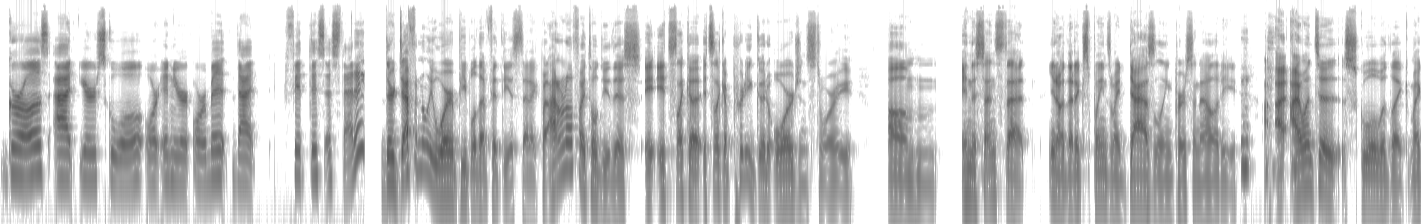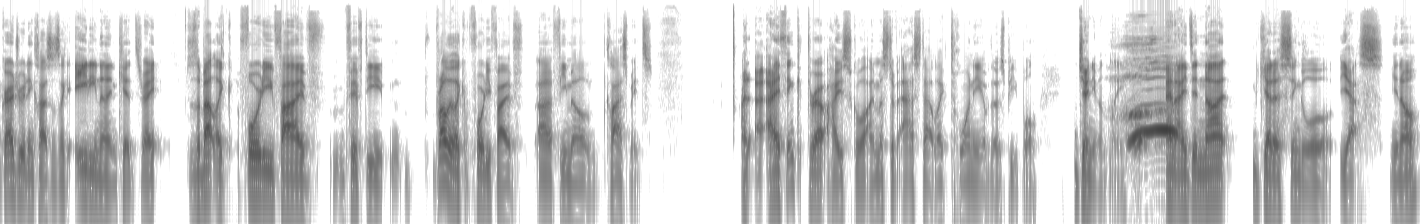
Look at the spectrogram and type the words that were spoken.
girls at your school or in your orbit that fit this aesthetic. there definitely were people that fit the aesthetic, but I don't know if I told you this. It, it's like a it's like a pretty good origin story, um, in the sense that you know that explains my dazzling personality. I, I went to school with like my graduating class was like 89 kids, right? So it's about like 45, 50, probably like 45 uh, female classmates. I, think throughout high school, I must have asked out like 20 of those people, genuinely and I did not get a single yes. You know,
